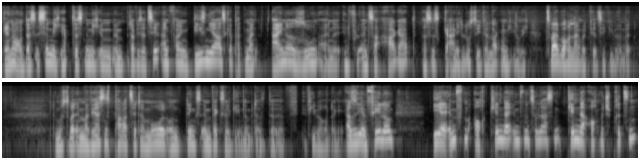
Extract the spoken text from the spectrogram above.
Genau, und das ist nämlich, ich habe das nämlich im, im darf ich erzählen, Anfang diesen Jahres gehabt, hat mein einer Sohn eine Influenza A gehabt. Das ist gar nicht lustig, der lag nämlich, glaube ich, zwei Wochen lang mit 40 Fieber im Bett. Da musste man immer, wie heißt es, Paracetamol und Dings im Wechsel geben, damit das, der Fieber runterging. Also die Empfehlung, eher impfen, auch Kinder impfen zu lassen, Kinder auch mit Spritzen.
